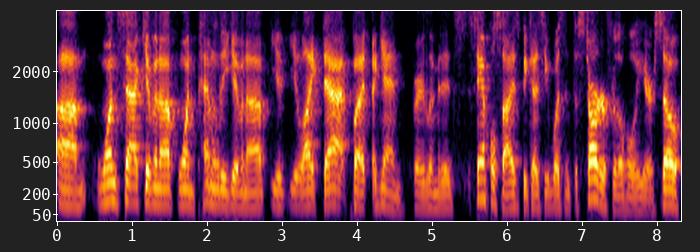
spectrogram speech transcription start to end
um, one sack given up, one penalty given up. You, you like that, but again, very limited sample size because he wasn't the starter for the whole year. So,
